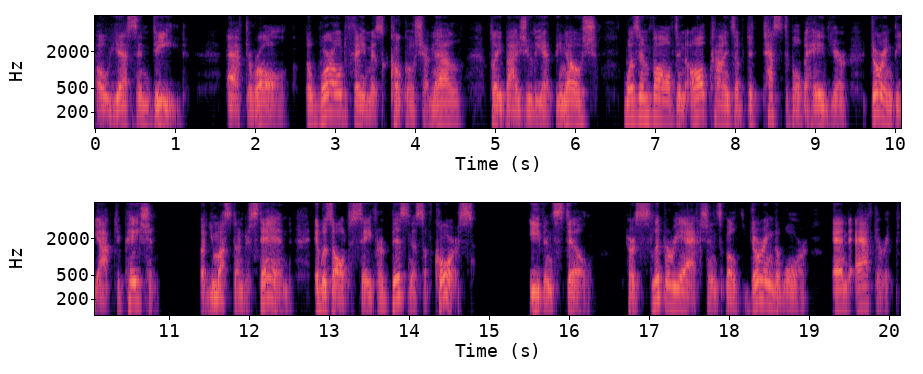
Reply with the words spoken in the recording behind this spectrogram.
Oh, yes, indeed. After all, the world famous Coco Chanel, played by Juliette Binoche, was involved in all kinds of detestable behavior during the occupation. But you must understand, it was all to save her business, of course. Even still, her slippery actions both during the war and after it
